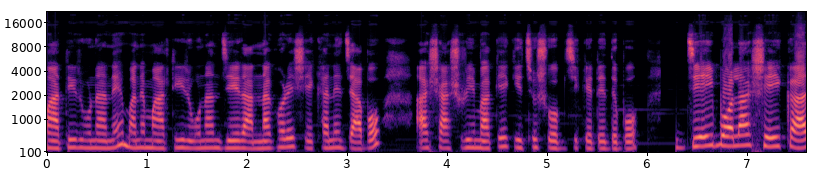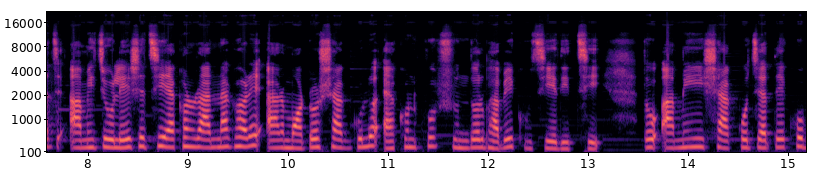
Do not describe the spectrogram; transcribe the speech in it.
মাটির উনানে। মানে মাটির উনান যে রান্নাঘরে সেখানে যাব আর শাশুড়ি মাকে কিছু সবজি কেটে দেব। যেই বলা সেই কাজ, আমি চলে এসেছি এখন রান্নাঘরে আর মটর শাকগুলো এখন খুব সুন্দরভাবে কুচিয়ে দিচ্ছি। তো আমি শাক কোচাতে খুব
